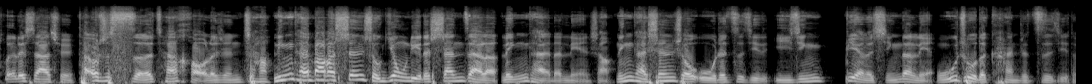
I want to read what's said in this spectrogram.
推了下去。他要是死了才好了，人渣！林凯爸爸伸手用力的扇在了林凯的脸上，林凯伸手捂着自己已经。变了形的脸，无助的看着自己的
